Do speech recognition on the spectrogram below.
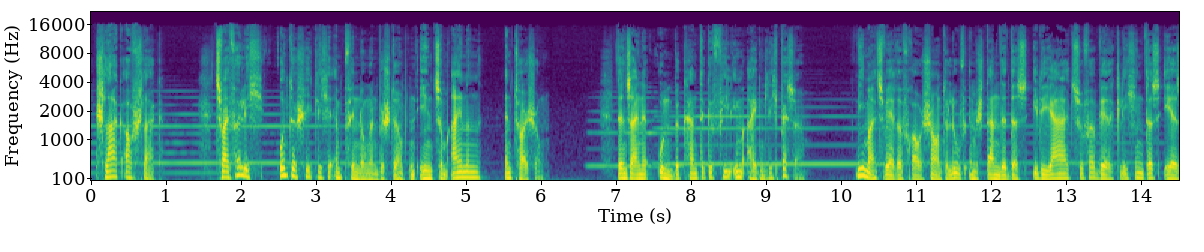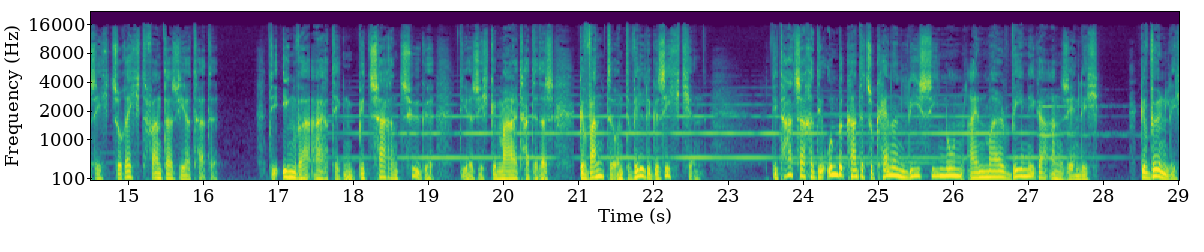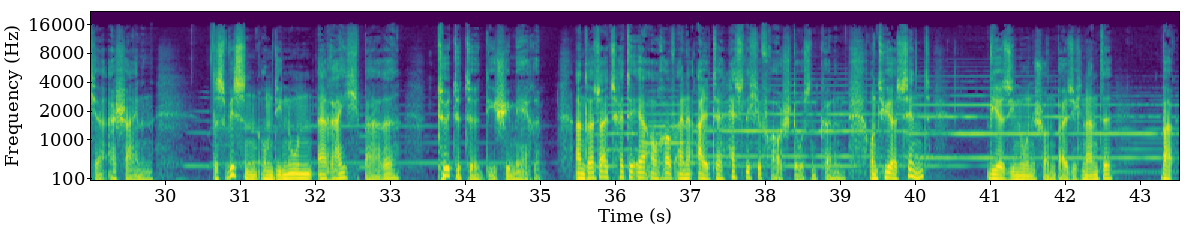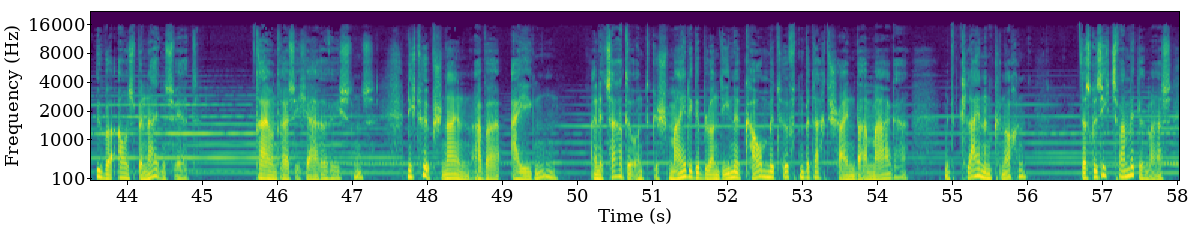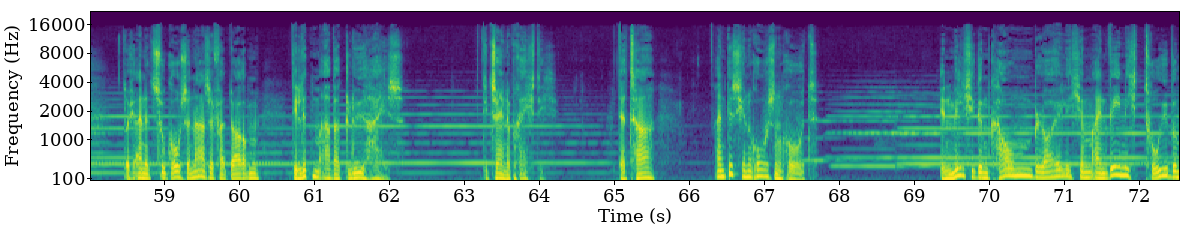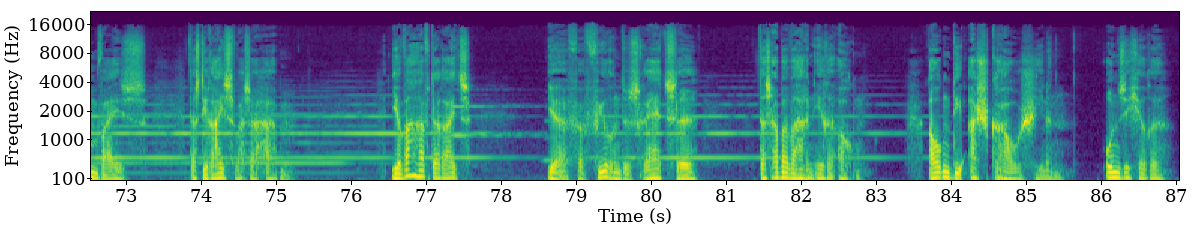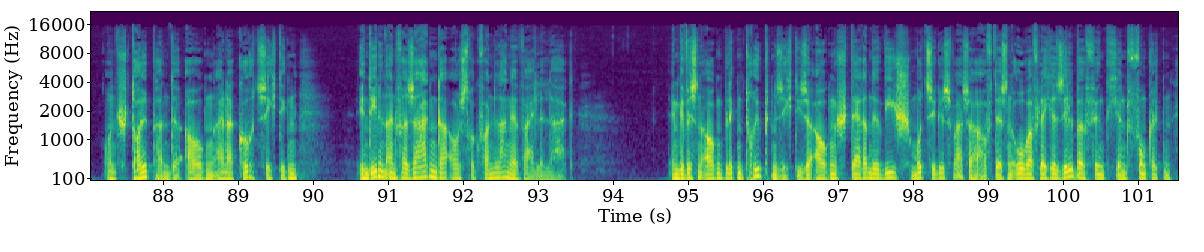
Schlag auf Schlag. Zwei völlig unterschiedliche Empfindungen bestürmten ihn. Zum einen Enttäuschung denn seine Unbekannte gefiel ihm eigentlich besser. Niemals wäre Frau Chantelouve imstande, das Ideal zu verwirklichen, das er sich zurecht fantasiert hatte. Die ingwerartigen, bizarren Züge, die er sich gemalt hatte, das gewandte und wilde Gesichtchen. Die Tatsache, die Unbekannte zu kennen, ließ sie nun einmal weniger ansehnlich, gewöhnlicher erscheinen. Das Wissen um die nun Erreichbare tötete die Chimäre. Andererseits hätte er auch auf eine alte, hässliche Frau stoßen können. Und Hyacinth, wie er sie nun schon bei sich nannte, war überaus beneidenswert. 33 Jahre höchstens, nicht hübsch, nein, aber eigen, eine zarte und geschmeidige Blondine, kaum mit Hüften bedacht, scheinbar mager, mit kleinen Knochen, das Gesicht zwar Mittelmaß, durch eine zu große Nase verdorben, die Lippen aber glühheiß, die Zähne prächtig der Teint ein bisschen rosenrot. In milchigem, kaum bläulichem, ein wenig trübem Weiß, das die Reiswasser haben. Ihr wahrhafter Reiz, ihr verführendes Rätsel, das aber waren ihre Augen. Augen, die aschgrau schienen, unsichere und stolpernde Augen einer kurzsichtigen, in denen ein versagender Ausdruck von Langeweile lag. In gewissen Augenblicken trübten sich diese Augensterne wie schmutziges Wasser, auf dessen Oberfläche Silberfünkchen funkelten.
